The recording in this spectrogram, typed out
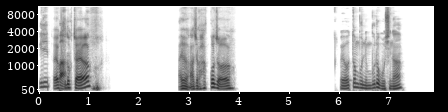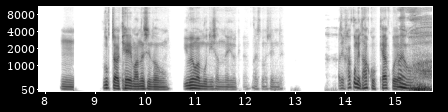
저요 일바 구독자요? 아유 아주 학고죠 왜 어떤 분이 물어보시나? 음 구독자 개 많으시다고 유명한 분이셨네 이렇게 말씀하시는데 아직 학고입니다 학고 개 학고예요 아이고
